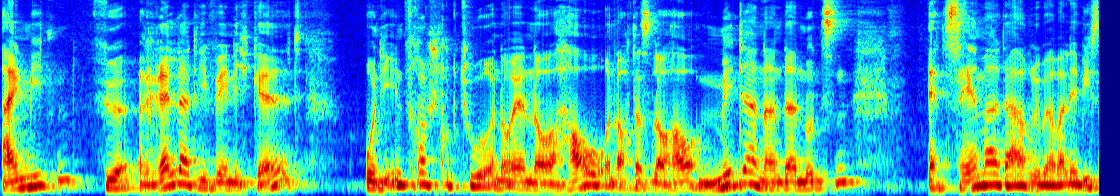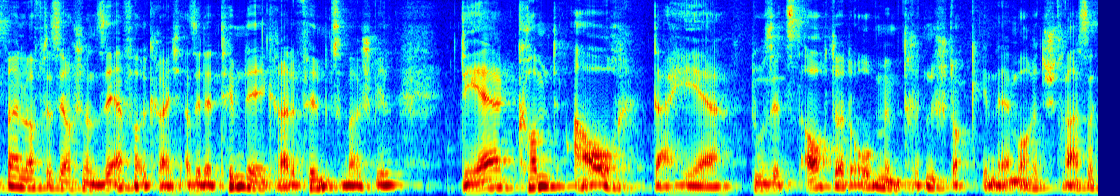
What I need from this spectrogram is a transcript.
einmieten für relativ wenig Geld und die Infrastruktur und euer Know-how und auch das Know-how miteinander nutzen. Erzähl mal darüber, weil in Wiesbaden läuft das ja auch schon sehr erfolgreich. Also der Tim, der hier gerade filmt zum Beispiel, der kommt auch daher. Du sitzt auch dort oben im dritten Stock in der Moritzstraße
